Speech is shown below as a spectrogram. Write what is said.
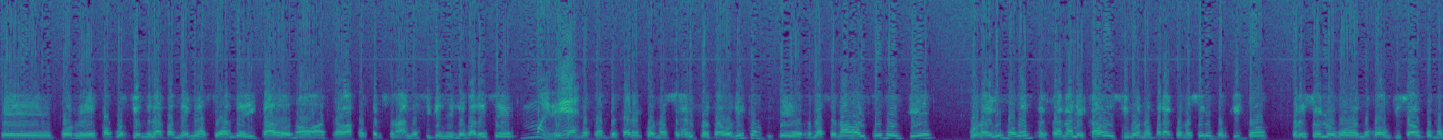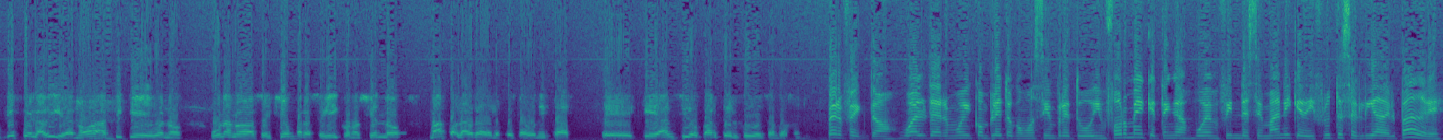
eh, por esta cuestión de la pandemia, se han dedicado no a trabajos personales. Así que si le parece, Muy eh, bien. vamos a empezar a conocer protagonistas relacionados al fútbol que por algún momento están alejados y bueno, para conocer un poquito, por eso lo hemos bautizado como qué fue la vida, ¿no? Así que bueno, una nueva sección para seguir conociendo más palabras de los protagonistas eh, que han sido parte del fútbol San Rosario. Perfecto. Walter, muy completo como siempre tu informe, que tengas buen fin de semana y que disfrutes el Día del Padre.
